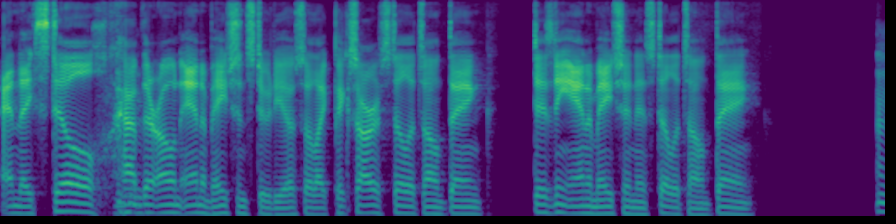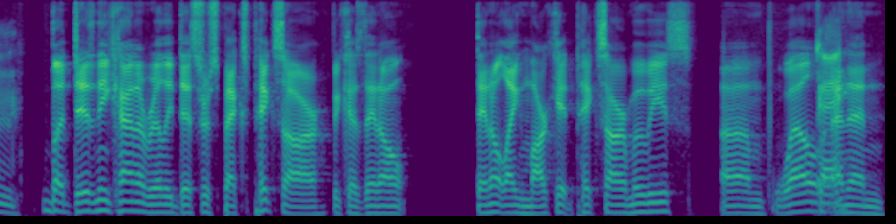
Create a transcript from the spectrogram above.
and they still have Mhm. their own animation studio. So, like, Pixar is still its own thing. Disney Animation is still its own thing. Hmm. But Disney kind of really disrespects Pixar because they don't they don't like market Pixar movies um well, Okay. and then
